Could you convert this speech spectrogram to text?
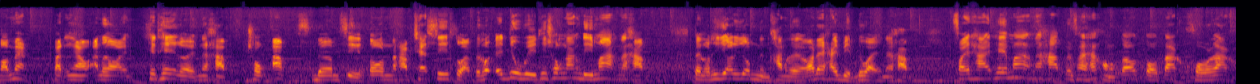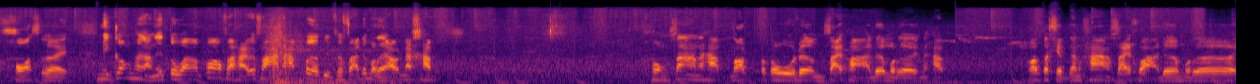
ล้อแม็ก ปัดเงาอันลอยเท่ๆเลยนะครับโชคอัพเดิม 4 ต้นนะครับแชสซีสวยเป็นรถ SUV ที่ช่วงนั่งดีมากนะครับเป็นรถที่ยอดนิยม1คันเลยแล้วก็ได้ไฮบริดด้วยนะครับไฟท้ายเท่มากนะครับ เป็นไฟท้ายของโตโตต้าโคโราคอสเลย มีกล้องถอยหลังในตัวแล้วก็ฝาท้ายไฟฟ้านะครับ เปิดปิดไฟฟ้าได้หมดแล้วนะครับ โครงสร้างนะครับน็อตประตูเดิมซ้ายขวาเดิมหมดเลยนะครับ ก็ตะเข็บด้านข้างซ้ายขวาเดิมหมดเลย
